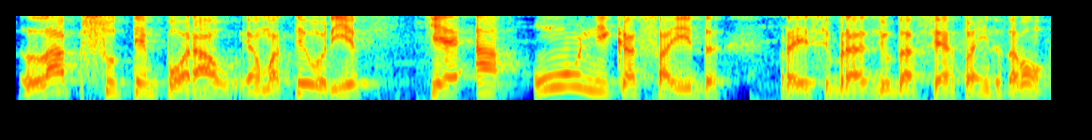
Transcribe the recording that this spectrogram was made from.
lapso temporal. É uma teoria que é a única saída para esse Brasil dar certo ainda, tá bom?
